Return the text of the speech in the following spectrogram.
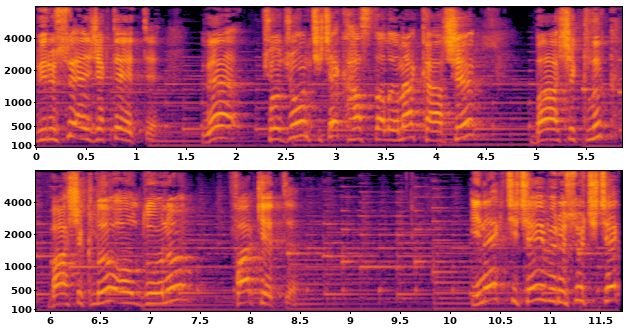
virüsü enjekte etti ve çocuğun çiçek hastalığına karşı bağışıklık, bağışıklığı olduğunu fark etti. İnek çiçeği virüsü çiçek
